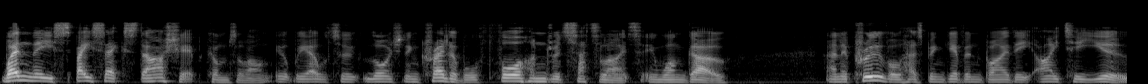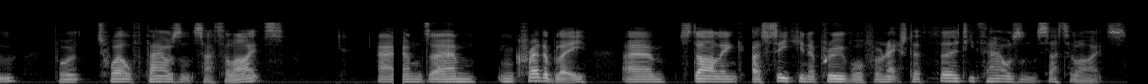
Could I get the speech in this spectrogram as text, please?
when the SpaceX Starship comes along, it'll be able to launch an incredible 400 satellites in one go. And approval has been given by the ITU for 12,000 satellites. And um, incredibly, um, Starlink are seeking approval for an extra 30,000 satellites.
